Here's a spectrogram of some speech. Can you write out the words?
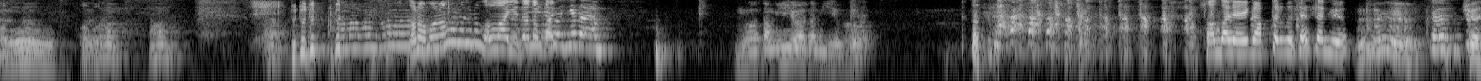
Oo. Tamam. Tamam. Tut tut tut tut. Anam anam anam anam. Vallahi yedi adam lan. Yedi ayağım. Adam yiyor adam yiyor baba. Sandalyeyi kaptırdı seslenmiyor. Şu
